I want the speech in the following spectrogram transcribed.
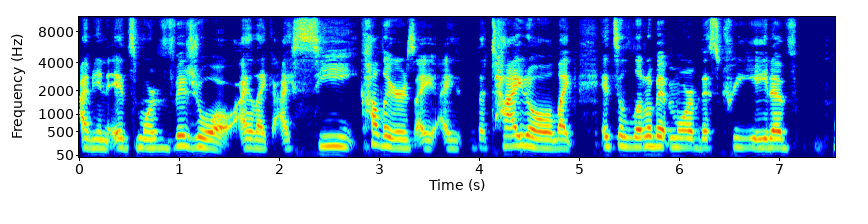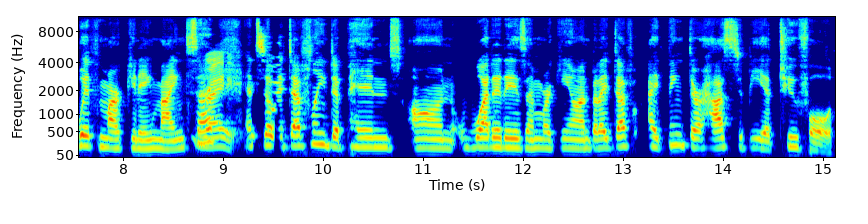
i mean it's more visual. I like i see colors. I i the title like it's a little bit more of this creative with marketing mindset. Right. And so it definitely depends on what it is I'm working on. But I def I think there has to be a twofold.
